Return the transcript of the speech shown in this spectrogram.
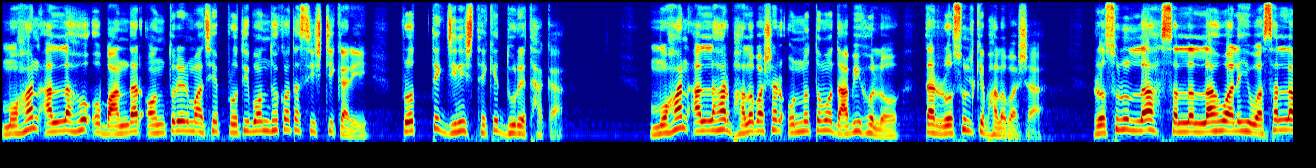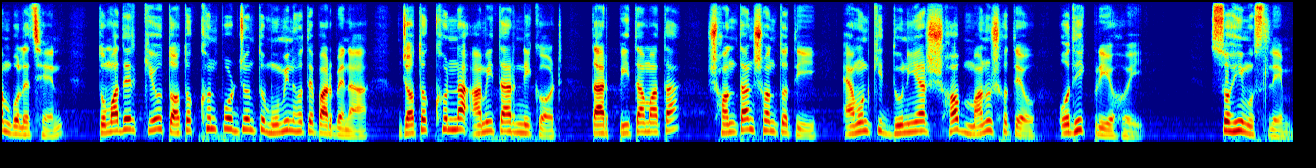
মহান আল্লাহ ও বান্দার অন্তরের মাঝে প্রতিবন্ধকতা সৃষ্টিকারী প্রত্যেক জিনিস থেকে দূরে থাকা। মহান আল্লাহর ভালোবাসার অন্যতম দাবি হল তার রসুলকে ভালোবাসা। রসুলুল্লাহ সাল্লাল্লাহু আলহি ওয়াসাল্লাম বলেছেন তোমাদের কেউ ততক্ষণ পর্যন্ত মুমিন হতে পারবে না, যতক্ষণ না আমি তার নিকট, তার পিতামাতা, সন্তান সন্ততি, এমনকি দুনিয়ার সব মানুষ হতেও অধিক প্রিয় হই। সহি মুসলিম।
